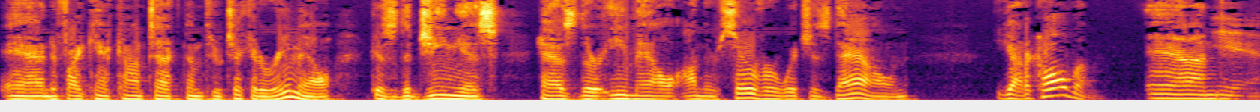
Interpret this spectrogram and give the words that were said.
And if I can't contact them through ticket or email because the genius has their email on their server, which is down, you got to call them. And Yeah.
